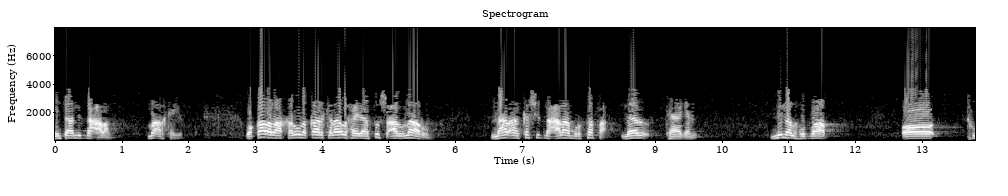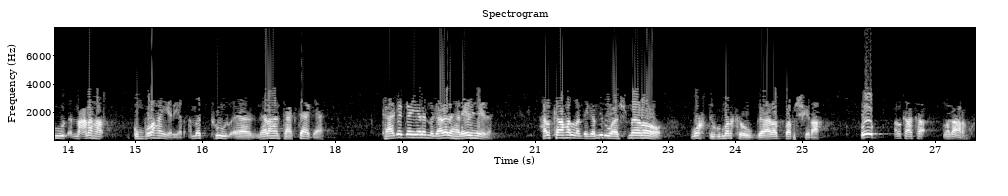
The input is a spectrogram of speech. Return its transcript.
Intaa midna calan ma arkayo. Wa qaala alaakharuuna qaar kale waxay dhahaan tushcalu naarun. Naar aan ka shidna calaa murtafac meel taagan. Min alhudaab oo tuul macnaha gumburahan yaryar ama tuul meelahan taagtaag ah. Taagagan yare magaalada hareeraheeda. Halkaa hala dhiga mid waashmaanoo waktigu marka uu gaaro dab shira. Og halkaa ka laga arko.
